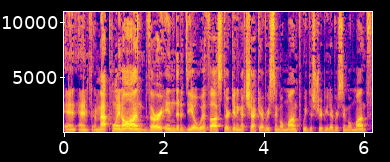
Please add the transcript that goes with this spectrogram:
and and from that point on, they're into the deal with us. They're getting a check every single month. We distribute every single month.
